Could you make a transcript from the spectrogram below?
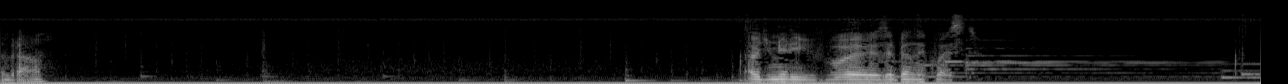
Dobra. A będziemy mieli w, zrobiony quest. Thank you.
